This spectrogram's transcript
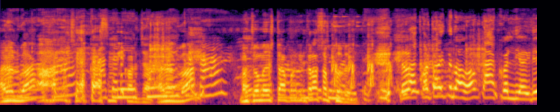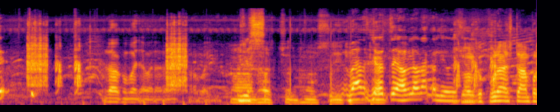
अनलुआ कैसे कर जा। अनलुआ बच्चों में स्टाफ पर के कला सब खोल दे लोड़ा कटैत रहो हम का खोल लिया रे रख बजा वाला हाँ से कर लियो तो पूरा स्टाम्प पर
